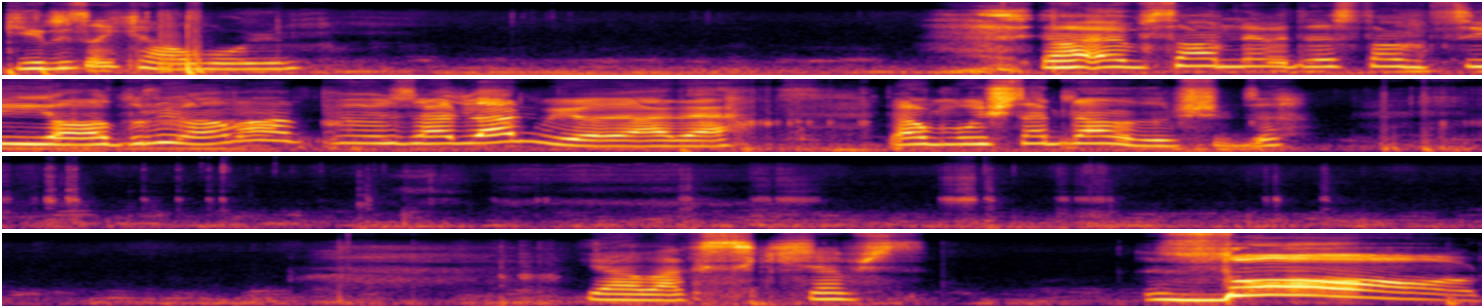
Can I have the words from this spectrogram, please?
gerizekalı oyun. Ya efsane ve destansı yağdırıyor ama bir özel vermiyor yani. Ben bu işten ne anladım şimdi? Ya bak sikeceğim. sizi. Zor.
